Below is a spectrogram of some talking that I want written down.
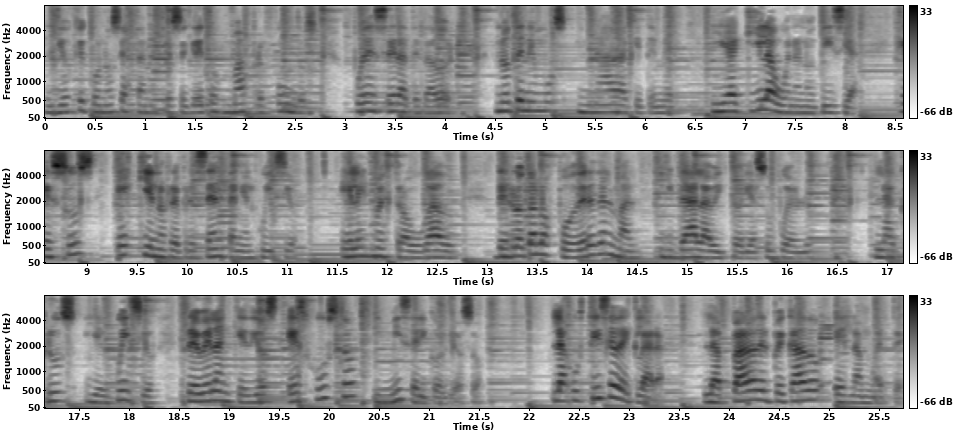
el Dios que conoce hasta nuestros secretos más profundos, puede ser aterrador, no tenemos nada que temer. Y aquí la buena noticia. Jesús es quien nos representa en el juicio. Él es nuestro abogado, derrota los poderes del mal y da la victoria a su pueblo. La cruz y el juicio revelan que Dios es justo y misericordioso. La justicia declara, la paga del pecado es la muerte,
